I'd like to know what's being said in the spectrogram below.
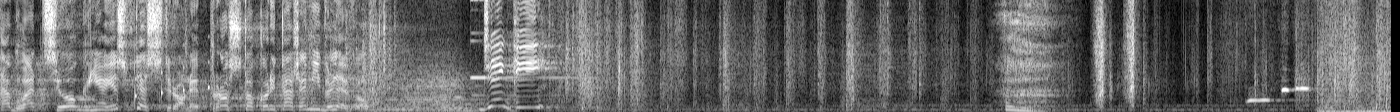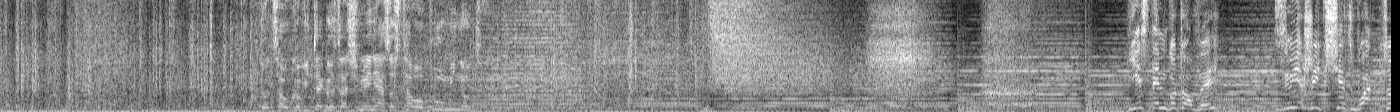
Komnata władcy ognia jest w tę stronę, prosto korytarzem i w lewo. Dzięki! Do całkowitego zaćmienia zostało pół minuty. Jestem gotowy zmierzyć się z władcą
